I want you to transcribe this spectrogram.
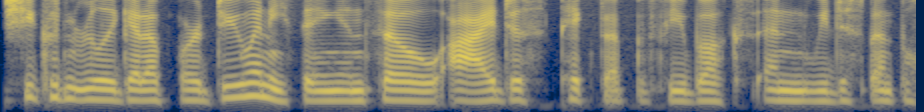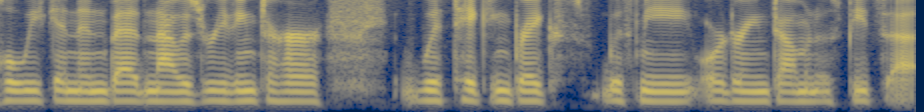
She couldn't really get up or do anything. And so I just picked up a few books and we just spent the whole weekend in bed. And I was reading to her with taking breaks with me ordering Domino's Pizza.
